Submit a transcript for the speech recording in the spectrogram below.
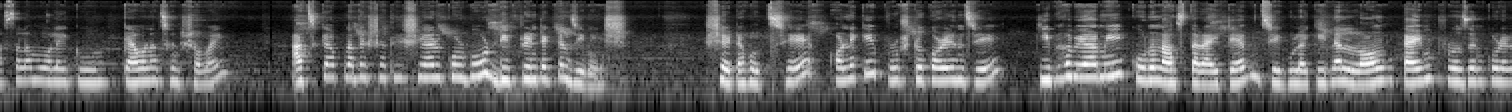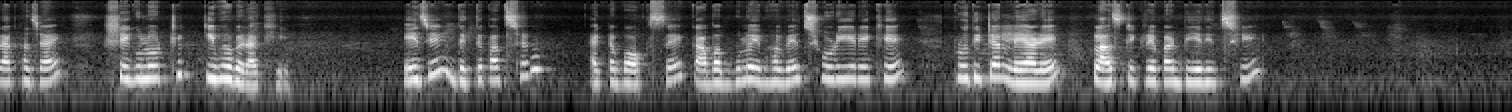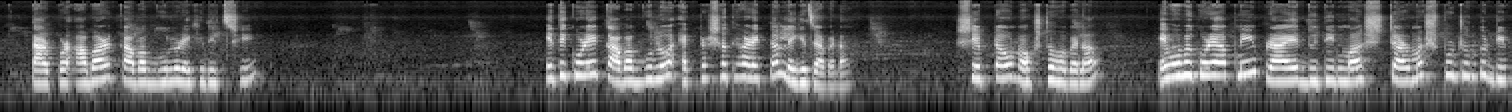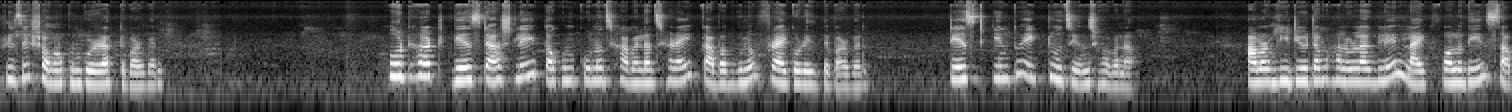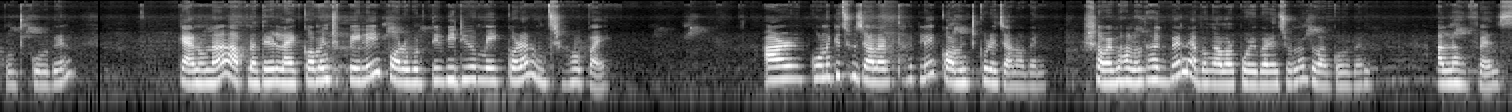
আসসালামু আলাইকুম। কেমন আছেন সবাই? আজকে আপনাদের সাথে শেয়ার করব ডিফারেন্ট একটা জিনিস। সেটা হচ্ছে, অনেকেই প্রশ্ন করেন যে, কীভাবে আমি কোনো নাস্তার আইটেম যেগুলো কি না লং টাইম ফ্রোজেন করে রাখা যায়, সেগুলো ঠিক কীভাবে রাখি? এই যে দেখতে পাচ্ছেন, একটা বক্সে কাবাবগুলো এভাবে ছড়িয়ে রেখে প্রতিটা লেয়ারে প্লাস্টিক রেপার দিয়ে দিচ্ছি। তারপর আবার কাবাবগুলো রেখে দিচ্ছি। এতে করে কাবাবগুলো একটার সাথে আরেকটা লেগে যাবে না। শেপটাও নষ্ট হবে না। এভাবে করে আপনি প্রায় দুই তিন মাস, চার মাস পর্যন্ত ডিপ ফ্রিজে সংরক্ষণ করে রাখতে পারবেন। হুটহাট গেস্ট আসলেই তখন কোনো ঝামেলা ছাড়াই কাবাবগুলো ফ্রাই করে দিতে পারবেন। টেস্ট কিন্তু একটুও চেঞ্জ হবে না। আমার ভিডিওটা ভালো লাগলে লাইক ফলো দিয়ে সাপোর্ট করবেন। কেননা আপনাদের লাইক কমেন্ট পেলেই পরবর্তী ভিডিও মেক করার উৎসাহ পায়। আর কোনো কিছু জানার থাকলে কমেন্ট করে জানাবেন। সবাই ভালো থাকবেন এবং আমার পরিবারের জন্য দোয়া করবেন। আল্লাহ হাফেজ।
